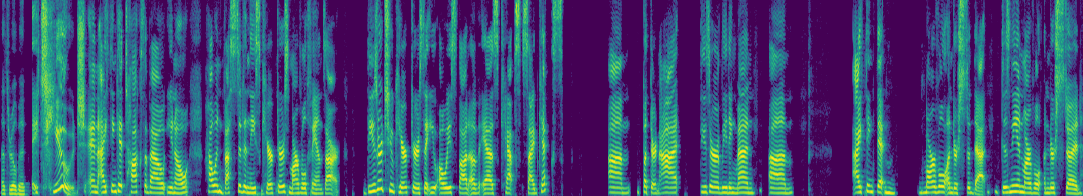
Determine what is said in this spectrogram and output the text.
That's real big. It's huge. And i think it talks about you know how invested in these characters marvel fans are. These are two characters that you always thought of as cap's sidekicks. Um but they're not. These are leading men. Um, I think that Marvel understood that. Disney and Marvel understood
